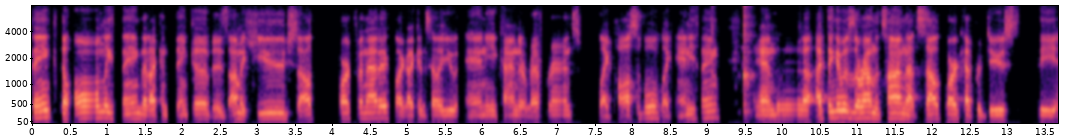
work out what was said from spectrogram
think the only thing that I can think of is I'm a huge South Park fanatic. Like I can tell you any kind of reference like possible, like anything. And uh, I think it was around the time that South Park had produced the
